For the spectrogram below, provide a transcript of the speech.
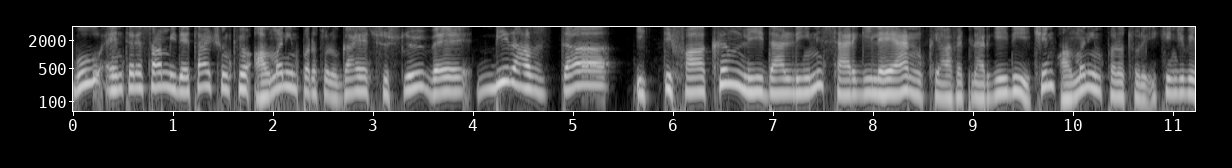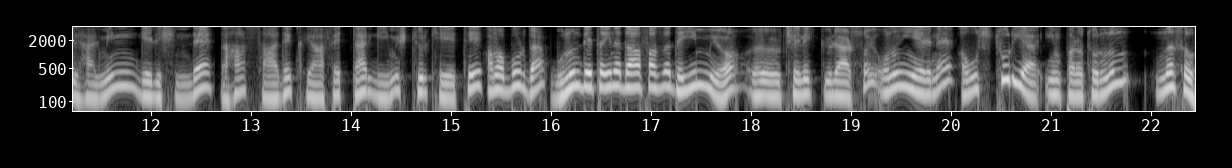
Bu enteresan bir detay çünkü Alman imparatoru gayet süslü ve biraz da ittifakın liderliğini sergileyen kıyafetler giydiği için Alman İmparatoru 2. Wilhelm'in gelişinde daha sade kıyafetler giymiş Türk heyeti ama burada bunun detayına daha fazla değinmiyor e, Çelik Gülersoy. Onun yerine Avusturya İmparatorunun nasıl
